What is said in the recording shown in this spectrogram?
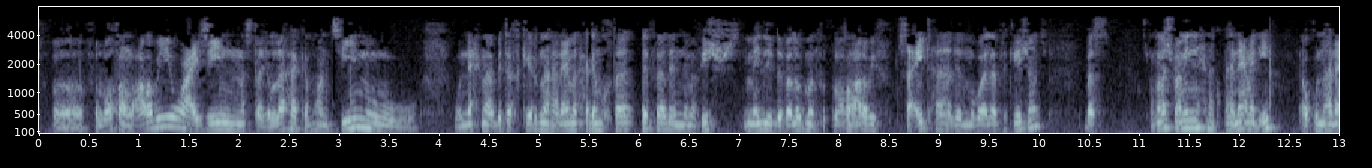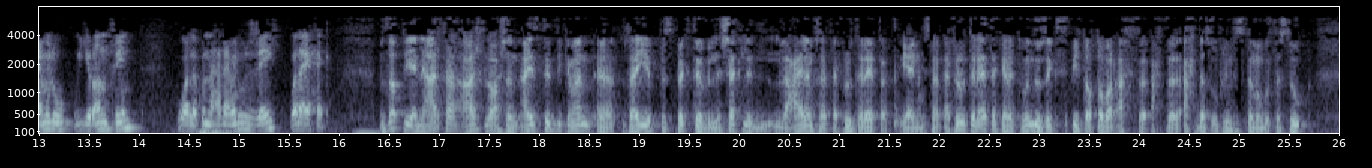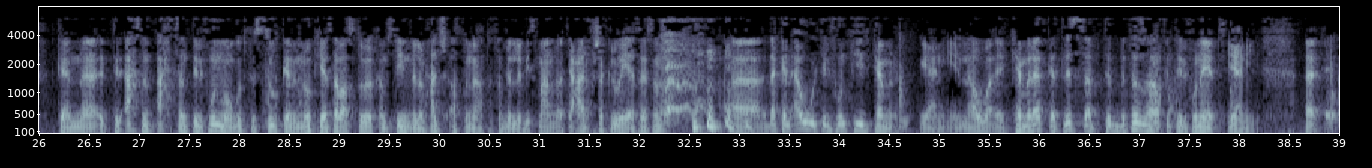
في, الوطن العربي وعايزين نستغلها كمهندسين و... وإن إحنا بتفكيرنا هنعمل حاجة مختلفة لأن مفيش mainly development في الوطن العربي ساعتها للموبايل applications بس ما كناش فاهمين إن إحنا كنا هنعمل إيه أو كنا هنعمله run فين ولا كنا هنعمله إزاي ولا أي حاجة. بالظبط يعني عارفة عارف لو عشان عايز تدي كمان آه، زي perspective لشكل العالم سنة 2003 يعني سنة 2003 كانت ويندوز إكس بي تعتبر أحسن احدث أحدث operating system موجود في السوق. كان آه، أحسن أحسن تليفون موجود في السوق كان النوكيا 7650 اللي ما حدش أصلا اعتقد اللي بيسمعنا دلوقتي عارف شكله إيه أساسا. آه، ده كان أول تليفون فيه كاميرا. يعني اللي هو الكاميرات كانت لسه بت- بتظهر في التليفونات. يعني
